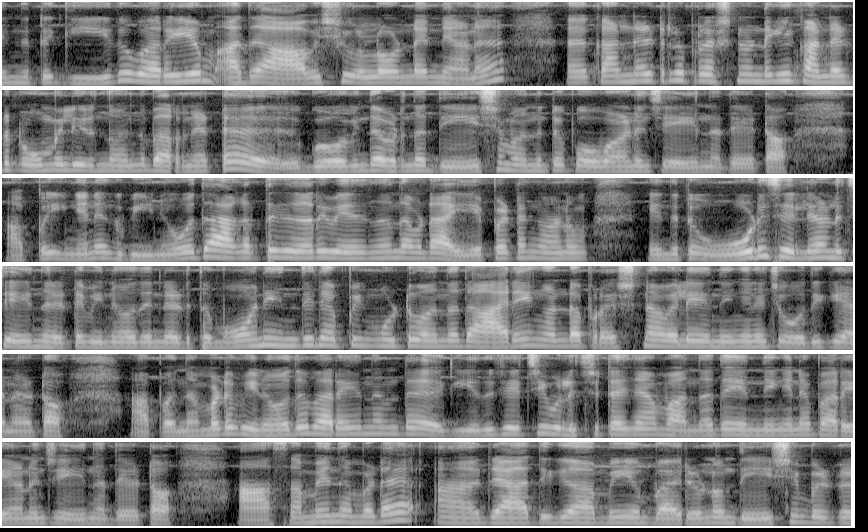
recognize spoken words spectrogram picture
എന്നിട്ട് ഗീതു പറയും അത് ആവശ്യമുള്ളതുകൊണ്ട് തന്നെയാണ്. കണ്ണേട്ടന് പ്രശ്നം ഉണ്ടെങ്കിൽ കണ്ണേട്ടൻ റൂമിലിരുന്നോ എന്ന് പറഞ്ഞിട്ട് ഗോവിന്ദ് അവിടുന്ന് ദേഷ്യം വന്നിട്ട് പോവുകയാണ് ചെയ്യുന്നത് കേട്ടോ. അപ്പോൾ ഇങ്ങനെ വിനോദ് അകത്ത് കയറി വരുന്നത് നമ്മുടെ അയ്യപ്പേട്ടൻ കാണും. എന്നിട്ട് ഓടി ചെല്ലുകയാണ് ചെയ്യുന്നത് കേട്ടോ വിനോദിന്റെ അടുത്ത്. മോനെ എന്തിനാ ഇപ്പോൾ ഇങ്ങോട്ട് വന്നത്? ആരെയും കണ്ട പ്രശ്നമല്ലേ എന്നിങ്ങനെ ചോദിക്കുകയാണ് കേട്ടോ. അപ്പോൾ നമ്മുടെ വിനോദ് പറയുന്നുണ്ട് ഗീതു ചേച്ചി വിളിച്ചിട്ടാണ് ഞാൻ വന്നത് എന്നിങ്ങനെ പറയുകയാണ് ചെയ്യുന്നത് കേട്ടോ. ആ സമയം നമ്മുടെ രാധികാമയും വരുണും ദേഷ്യം പെട്ട്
